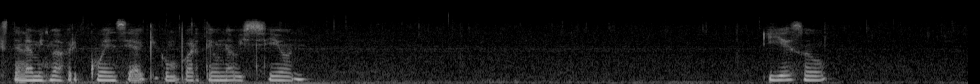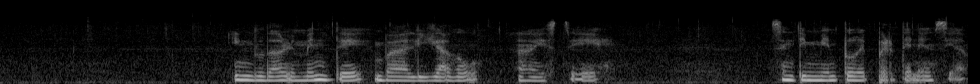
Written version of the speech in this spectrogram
está en la misma frecuencia, que comparte una visión. Y eso indudablemente va ligado a este sentimiento de pertenencia.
